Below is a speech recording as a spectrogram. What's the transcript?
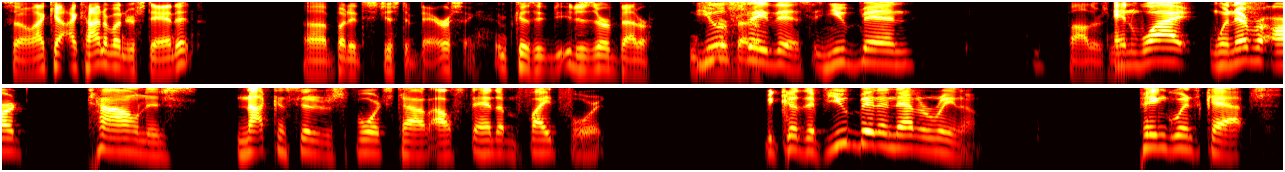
So I, ca- I kind of understand it, uh, but it's just embarrassing because it, you deserve better. You better. say this, and you've been bothers me. and why whenever our town is not considered a sports town, I'll stand up and fight for it. Because if you've been in that arena, Penguins caps,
